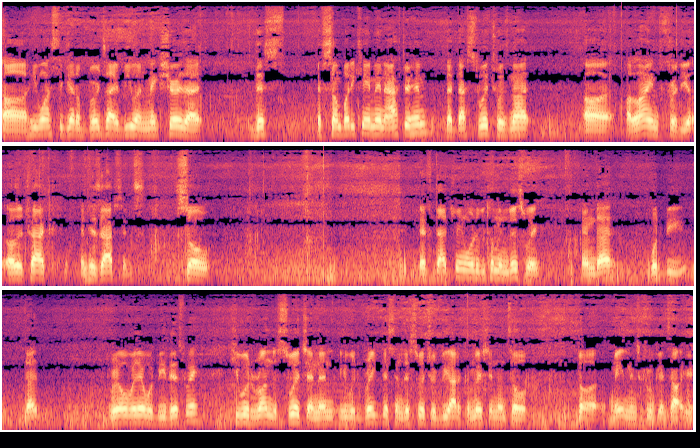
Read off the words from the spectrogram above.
uh, he wants to get a bird's eye view and make sure that this, if somebody came in after him, that that switch was not uh, aligned for the other track in his absence. So if that train were to be coming this way, and that would be, that rail over there would be this way, he would run the switch and then he would break this and this switch would be out of commission until the maintenance crew gets out here.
